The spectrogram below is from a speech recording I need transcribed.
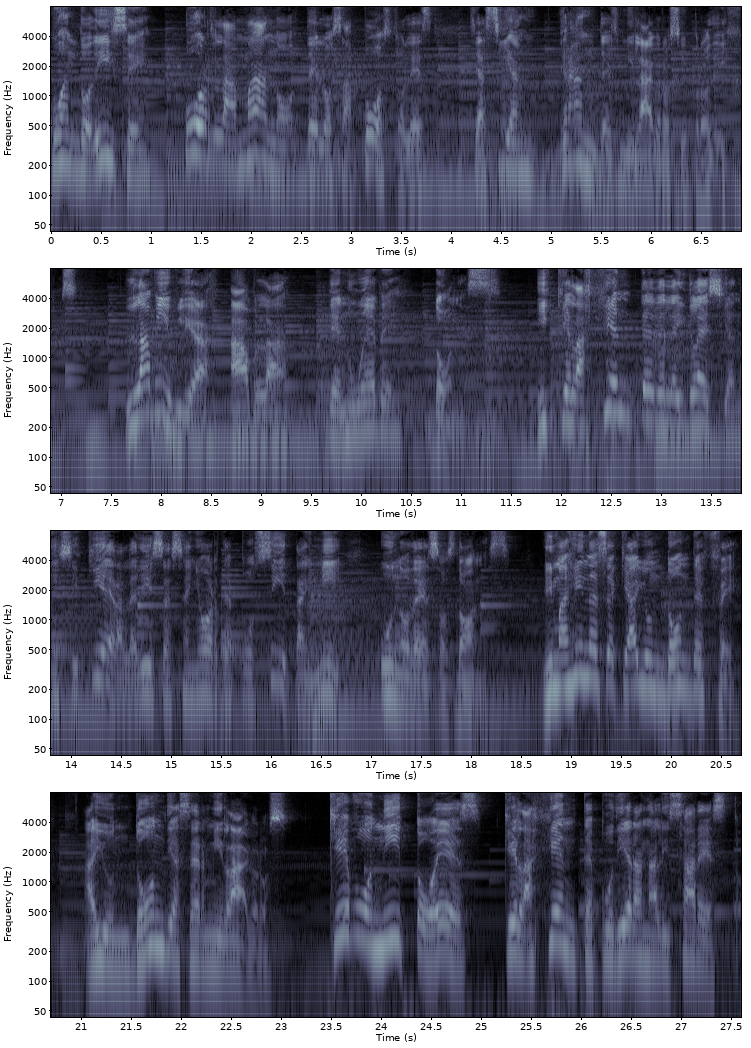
cuando dice, por la mano de los apóstoles se hacían grandes milagros y prodigios. La Biblia habla de nueve dones y que la gente de la iglesia ni siquiera le dice, Señor, deposita en mí uno de esos dones. Imagínense que hay un don de fe, hay un don de hacer milagros, Qué bonito es que la gente pudiera analizar esto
